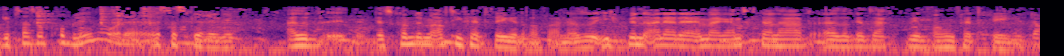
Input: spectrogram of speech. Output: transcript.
gibt's da so Probleme oder ist das geregelt? Also das kommt immer auf die Verträge drauf an. Also ich bin einer, der immer ganz knallhart also gesagt, wir brauchen Verträge. So.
